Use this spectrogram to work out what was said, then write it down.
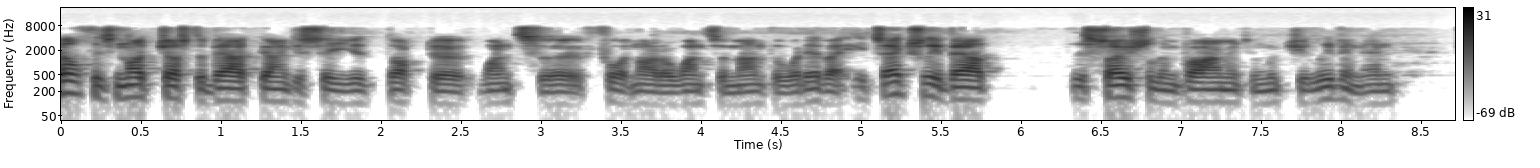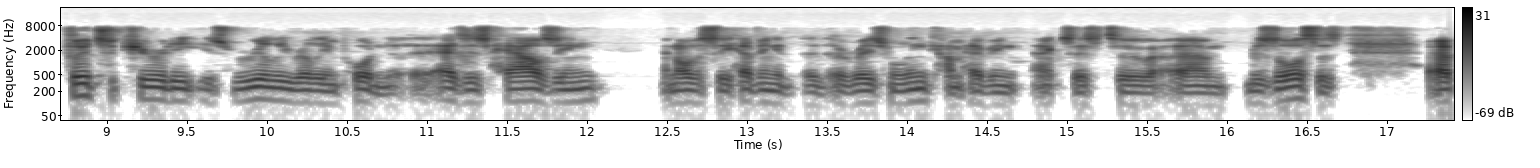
health is not just about going to see your doctor once a fortnight or once a month or whatever. It's actually about the social environment in which you live in. And food security is really, really important, as is housing and obviously having a, a reasonable income, having access to um, resources. Uh,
